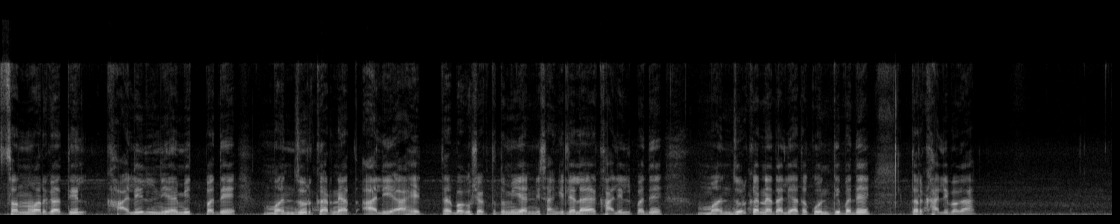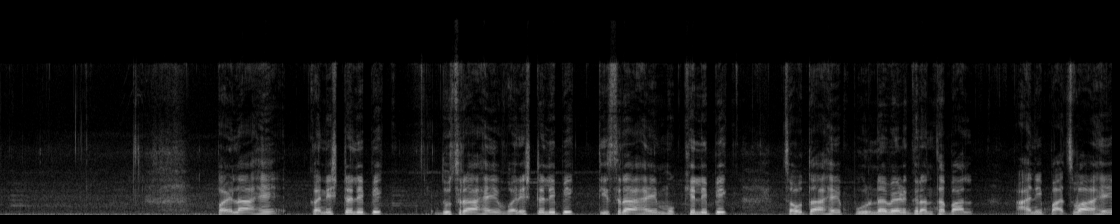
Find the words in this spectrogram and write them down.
संवर्गातील खालील नियमित पदे मंजूर करण्यात आली आहेत. तर बघू शकता तुम्ही यांनी सांगितलेलं आहे खालील पदे मंजूर करण्यात आली. आता कोणती पदे? तर खाली बघा. पहिलं आहे कनिष्ठ लिपिक दुसरं आहे वरिष्ठ लिपिक तिसरं आहे मुख्य लिपिक चौथं आहे पूर्णवेळ ग्रंथपाल आणि पाचवा आहे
